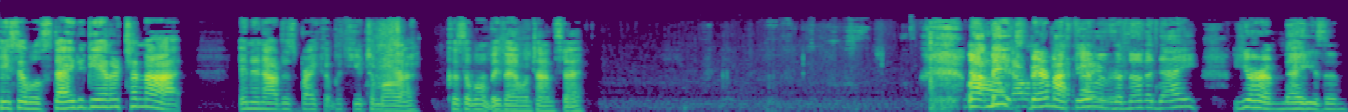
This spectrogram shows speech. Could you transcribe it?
He said, we'll stay together tonight, and then I'll just break up with you tomorrow because it won't be Valentine's Day. Like, No, don't spare my feelings favors. another day. You're amazing.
